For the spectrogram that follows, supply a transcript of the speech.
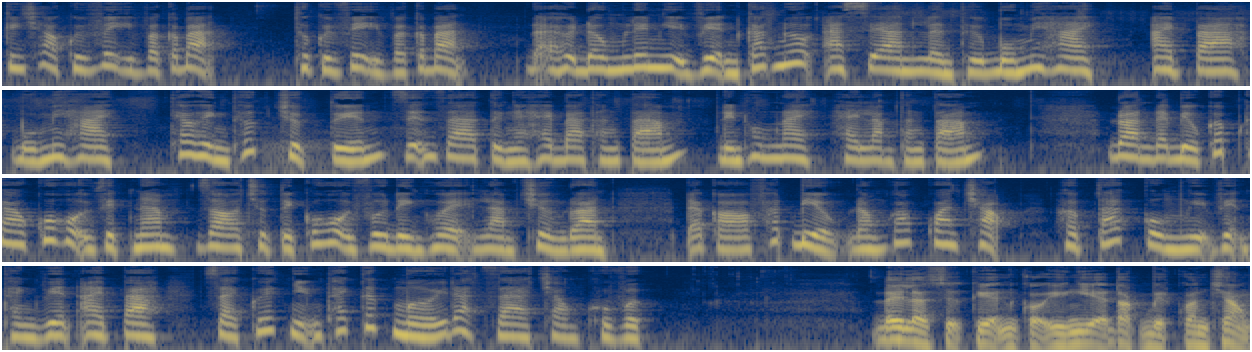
Kính chào quý vị và các bạn. Thưa quý vị và các bạn, Đại hội đồng Liên nghị viện các nước ASEAN lần thứ 42, IPA 42, theo hình thức trực tuyến diễn ra từ ngày 23 tháng 8 đến hôm nay 25 tháng 8. Đoàn đại biểu cấp cao Quốc hội Việt Nam do Chủ tịch Quốc hội Vương Đình Huệ làm trưởng đoàn đã có phát biểu đóng góp quan trọng hợp tác cùng nghị viện thành viên IPA giải quyết những thách thức mới đặt ra trong khu vực. Đây là sự kiện có ý nghĩa đặc biệt quan trọng,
